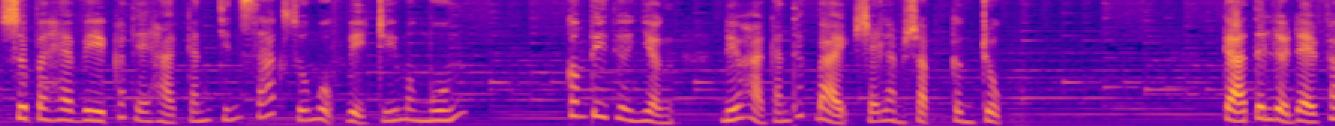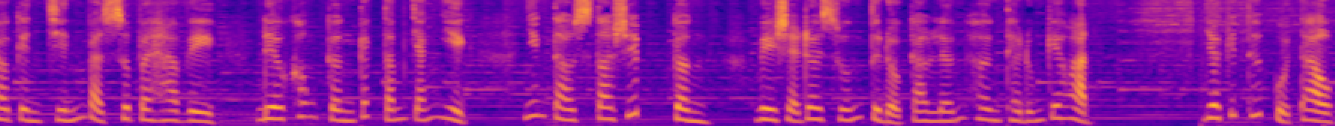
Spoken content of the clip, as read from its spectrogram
Super Heavy có thể hạ cánh chính xác xuống một vị trí mong muốn. Công ty thừa nhận nếu hạ cánh thất bại sẽ làm sập cân trục. Cả tên lửa đẩy Falcon 9 và Super Heavy đều không cần các tấm chắn nhiệt, nhưng tàu Starship cần vì sẽ rơi xuống từ độ cao lớn hơn theo đúng kế hoạch. Do kích thước của tàu,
